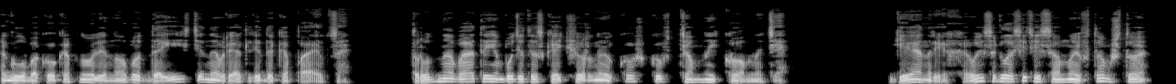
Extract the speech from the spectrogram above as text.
Глубоко копнули, но вот до истины вряд ли докопаются. Трудновато им будет искать черную кошку в темной комнате. Генрих, вы согласитесь со мной в том, что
